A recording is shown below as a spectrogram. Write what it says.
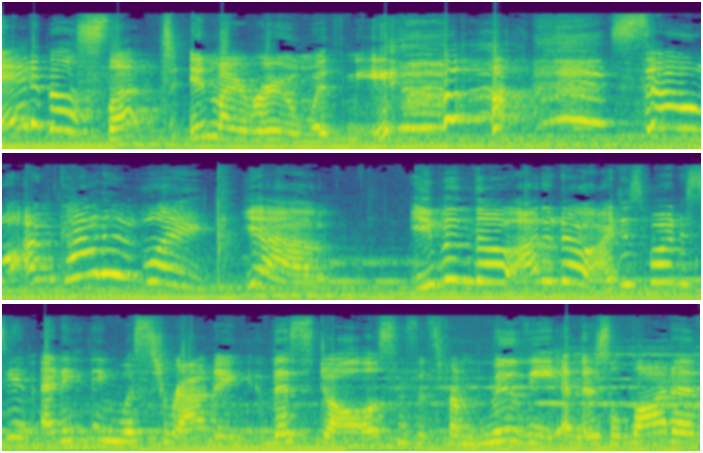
Annabelle slept in my room with me. so I'm kind of like, yeah, even though, I don't know, I just wanted to see if anything was surrounding this doll since it's from the movie and there's a lot of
